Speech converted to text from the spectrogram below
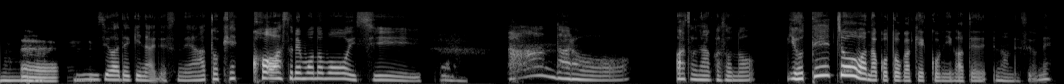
うんええ数字はできないですね。あと、結構忘れ物も多いし、うんなんだろう。あと、なんかその、予定調和なことが結構苦手なんですよね。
